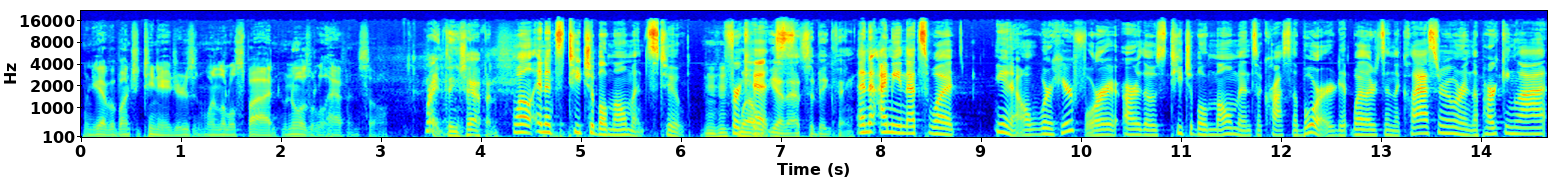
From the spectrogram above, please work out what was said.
when you have a bunch of teenagers in one little spot, who knows what'll happen? So, Right, things happen. well, and it's teachable moments too Mhm. for well, kids. yeah, that's the big thing. And I mean, that's what, you know, we're here for are those teachable moments across the board, whether it's in the classroom or in the parking lot.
